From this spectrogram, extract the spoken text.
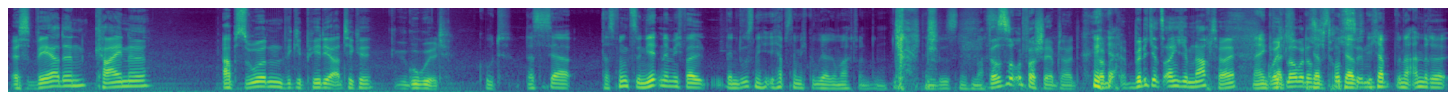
es werden keine absurden Wikipedia-Artikel gegoogelt. Gut, das ist ja, das funktioniert nämlich, weil wenn du es nicht, ich habe es nämlich wieder gemacht und dann, wenn du es nicht machst. Das ist eine Unverschämtheit. Da Ja. bin ich jetzt eigentlich im Nachteil. Nein, aber ich Quatsch. glaube, dass ich, trotzdem. Ich habe hab eine andere,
